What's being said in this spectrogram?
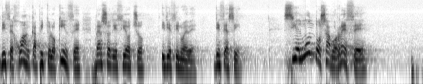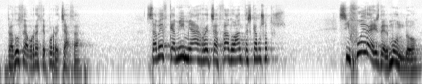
Dice Juan capítulo 15, versos 18 y 19. Dice así, si el mundo os aborrece, traduce aborrece por rechaza, sabed que a mí me ha rechazado antes que a vosotros. Si fuerais del mundo,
